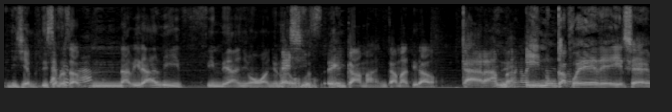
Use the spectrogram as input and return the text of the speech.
Diciembre. Diciembre, o sea, rato. Navidad y fin de año o año nuevo, Pésimo. pues, en cama, en cama tirado. Caramba. Y nunca fue de irse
